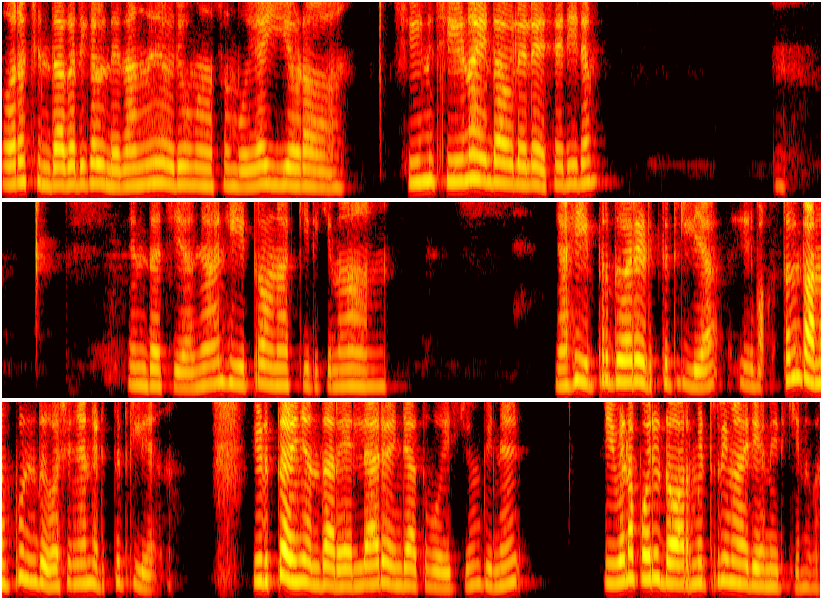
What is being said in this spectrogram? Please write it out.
ഓരോ ചിന്താഗതികളുണ്ടായിരുന്നു അങ്ങനെ ഒരു മാസം പോയി. അയ്യോടാ. ക്ഷീണി ക്ഷീണമായിണ്ടാവില്ലല്ലേ ശരീരം? എന്താ ചെയ്യുക ഞാൻ ഹീറ്റർ ഓൺ ആക്കിയിരിക്കണ. ഞാൻ ഹീറ്റർ ഇതുവരെ എടുത്തിട്ടില്ല. അത്രയും തണുപ്പുണ്ട് പക്ഷെ ഞാൻ എടുത്തിട്ടില്ല. എടുത്തു കഴിഞ്ഞാൽ എന്താ പറയുക എല്ലാവരും അതിന്റെ അകത്ത് പോയിരിക്കും. പിന്നെ ഇവിടെ ഇപ്പോൾ ഒരു ഡോർമിറ്ററി മാതിരിയാണ് ഇരിക്കുന്നത്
